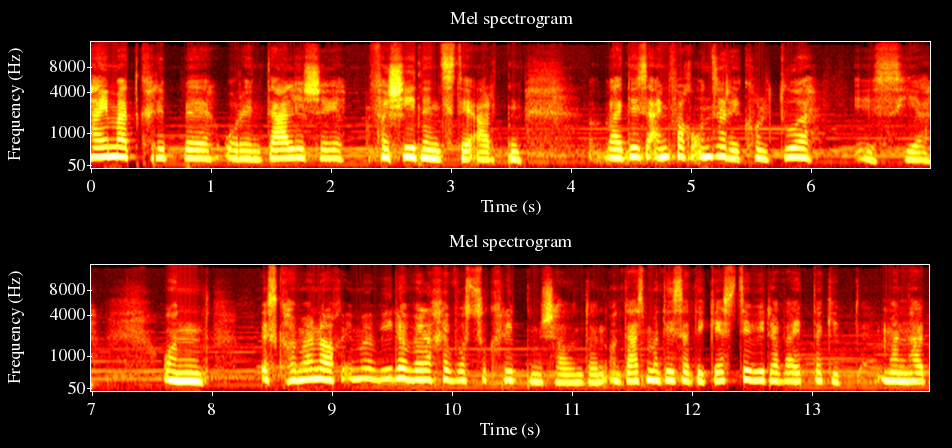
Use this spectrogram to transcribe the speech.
Heimatkrippe, orientalische, verschiedenste Arten, weil das einfach unsere Kultur ist hier. Und es kommen auch immer wieder welche, was zu Krippen schauen dann. Und dass man das an die Gäste wieder weitergibt. Man hat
